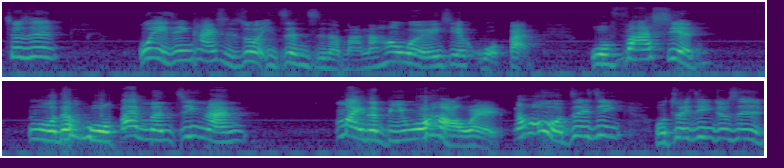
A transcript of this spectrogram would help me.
就是我已经开始做一阵子了嘛，然后我有一些伙伴，我发现我的伙伴们竟然卖的比我好哎，然后我最近我最近就是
